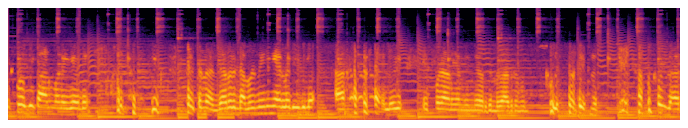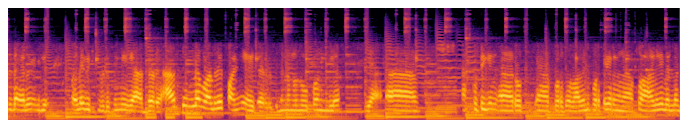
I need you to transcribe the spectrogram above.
ഇപ്പൊ ഒക്കെ അർത്ഥം പെട്ടെന്ന് എന്താ ഡബിൾ മീനിങ് ആയിട്ടുള്ള രീതിയിൽ ഡയലോഗ് എപ്പോഴാണ് ഞാൻ നിന്നെ ഓർക്കുന്നത്. ബാത്റൂമിൽ കുളിച്ചോണ്ടിരുന്നത് ആ ഒരു ഡയലോഗ് എനിക്ക് വളരെ ഇഷ്ടപ്പെട്ടു. പിന്നെ എന്താ പറയാ ആ സീനിലെ വളരെ ഫണ്ണി ആയിട്ടായിരുന്നു. പിന്നെ നമ്മൾ നോക്കുവാണെങ്കിൽ കുട്ടിക്കും പുറത്ത് വാതിൽ പുറത്തേക്ക് ഇറങ്ങണം അപ്പൊ ആളുകളെല്ലാം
